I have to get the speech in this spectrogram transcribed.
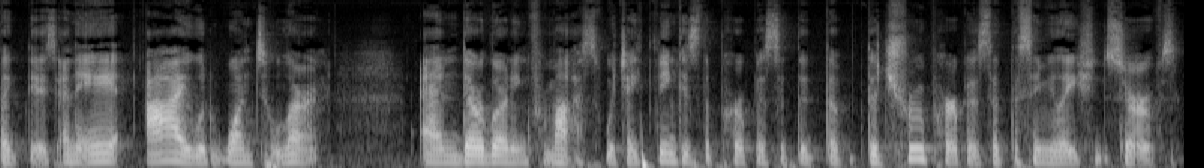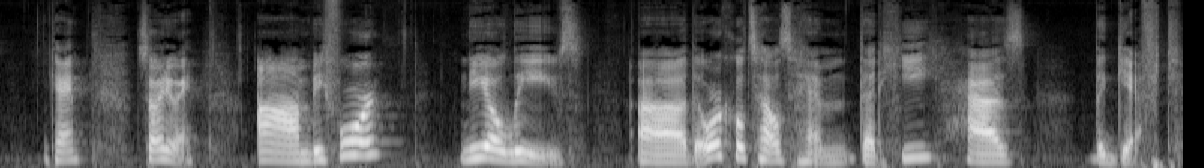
like this an ai would want to learn and they're learning from us, which I think is the purpose that the, the, the true purpose that the simulation serves. Okay, so anyway, um, before Neo leaves, uh, the Oracle tells him that he has the gift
